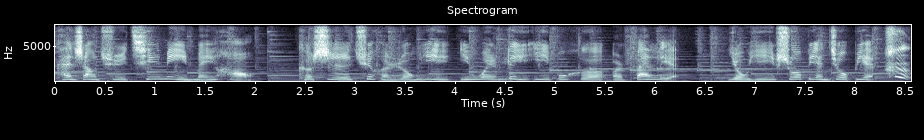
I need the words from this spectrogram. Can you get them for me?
看上去亲密美好，可是却很容易因为利益不合而翻脸。友谊说变就变，哼！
